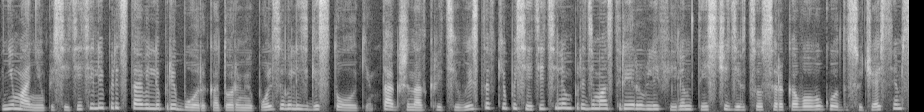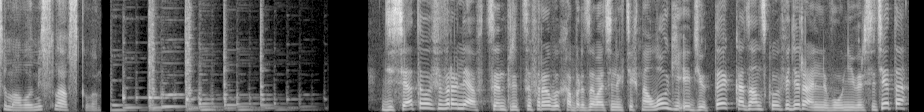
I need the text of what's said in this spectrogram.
Вниманию посетителей представили приборы, которыми пользовались гистологи. Также на открытии выставки посетителям продемонстрировали фильм 1940 года с участием самого Миславского. 10 февраля в Центре цифровых образовательных технологий «Эдютек» Казанского федерального университета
